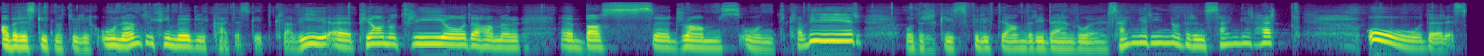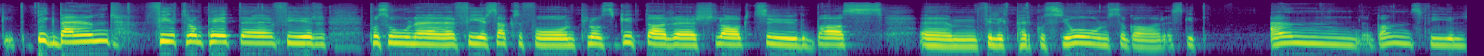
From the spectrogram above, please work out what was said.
Aber es gibt natürlich unendliche Möglichkeiten. Es gibt Klavier, äh, Piano-Trio, da haben wir äh, Bass, äh, Drums und Klavier. Oder es gibt vielleicht eine andere Band, wo eine Sängerin oder einen Sänger hat. Oder es gibt Big Band, vier Trompeten, vier Posaunen, vier Saxophon plus Gitarre, Schlagzeug, Bass, ähm, vielleicht Perkussion sogar. Es gibt ein, ganz viel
